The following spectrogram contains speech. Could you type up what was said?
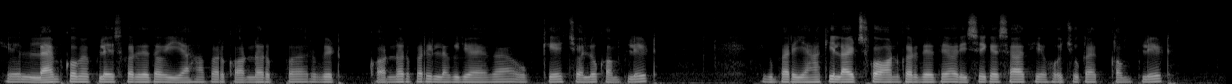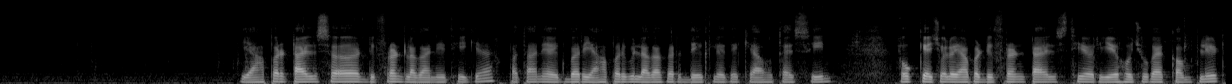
के लैम्प को मैं प्लेस कर देता हूँ यहाँ पर कॉर्नर पर। वेट, कॉर्नर पर ही लग जाएगा। ओके, चलो कंप्लीट। एक बार यहाँ की लाइट्स को ऑन कर देते हैं और इसी के साथ ये हो चुका है कंप्लीट। यहाँ पर टाइल्स डिफरेंट लगानी थी क्या? पता नहीं, एक बार यहाँ पर भी लगा कर देख लेते क्या होता है सीन। ओके, चलो यहाँ पर डिफरेंट टाइल्स थी और ये हो चुका है कंप्लीट।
